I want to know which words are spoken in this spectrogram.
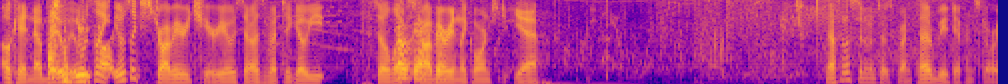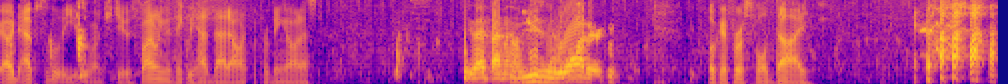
Okay, no, but it, it was like it was like strawberry Cheerios that I was about to go eat. So like Okay, strawberry okay. and like orange, ju- yeah. Now if it was cinnamon toast crunch, that would be a different story. I would absolutely use orange juice, but I don't even think we had that out. For being honest. Dude, I buy my own. Use juice. water. Okay, first of all, die.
